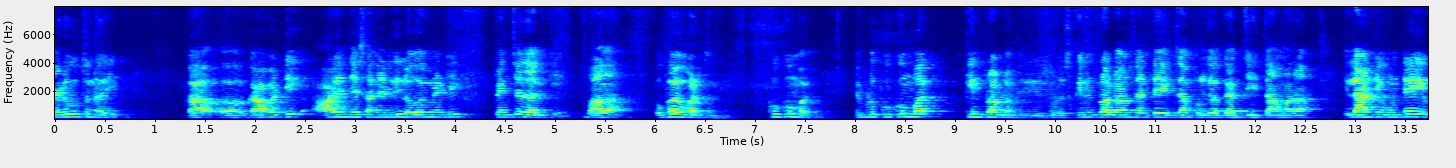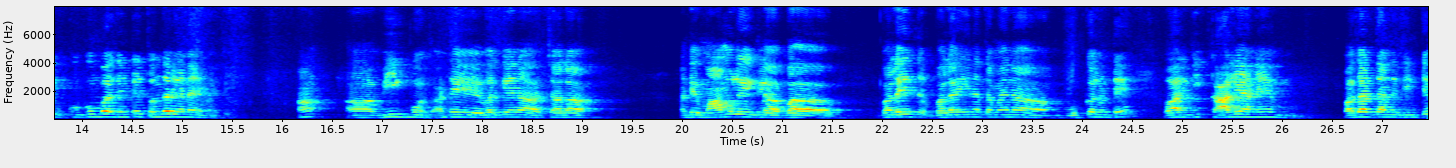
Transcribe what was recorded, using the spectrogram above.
పెరుగుతున్నది. కాబట్టి ఆరెంజెస్ అనేది లో ఇమ్యూనిటీ పెంచడానికి బాగా ఉపయోగపడుతుంది. కుకుంబర్ ఇప్పుడు కుకుంబర్ స్కిన్ ప్రాబ్లమ్స్ ఇప్పుడు స్కిన్ ప్రాబ్లమ్స్ అంటే ఎగ్జాంపుల్గా గజ్జి తామర ఇలాంటివి ఉంటే కుకుంబర్ తింటే తొందరగా నయమవుతాయి వీక్ బోన్స్ అంటే ఎవరికైనా చాలా అంటే మామూలుగా ఇట్లా బ బలహీన బలహీనతమైన బుక్కలు ఉంటే వారికి కాలి అనే పదార్థాన్ని తింటే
